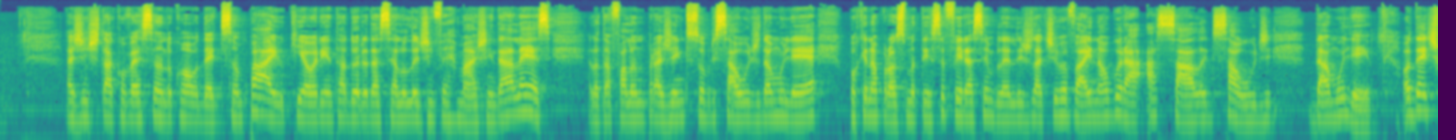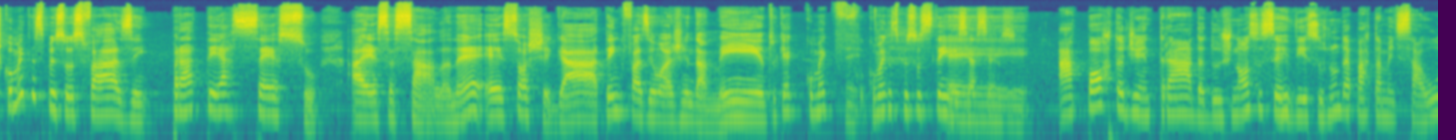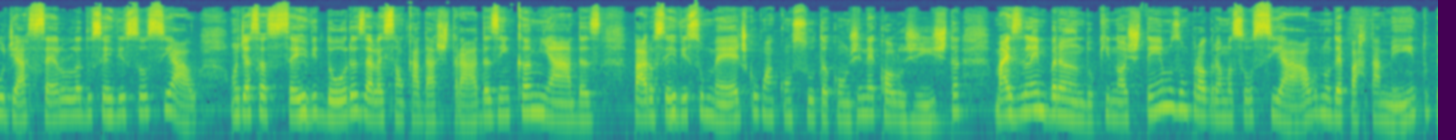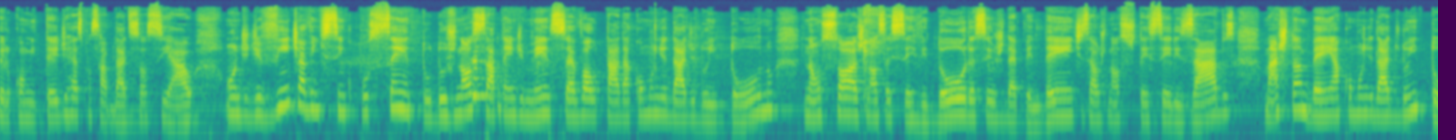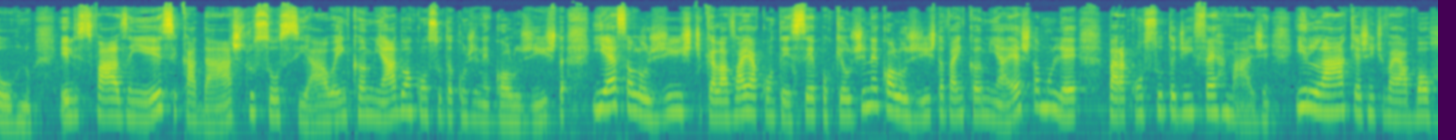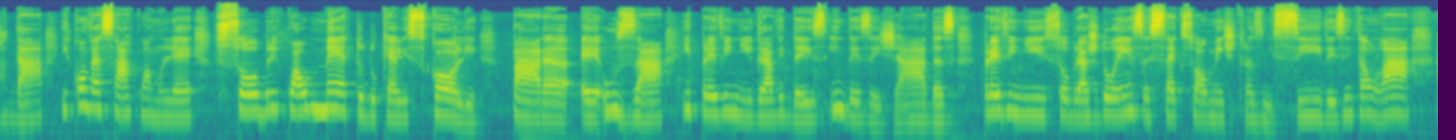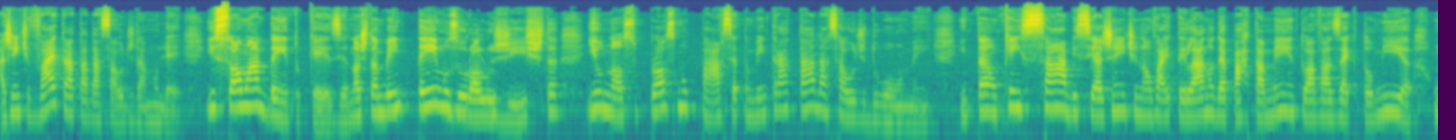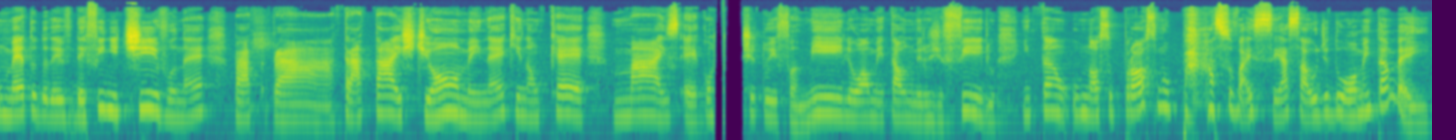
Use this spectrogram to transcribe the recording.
A gente está conversando com a Odete Sampaio, que é orientadora da célula de enfermagem da Alesse. Ela está falando para a gente sobre saúde da mulher, porque na próxima terça-feira a Assembleia Legislativa vai inaugurar a sala de saúde da mulher. Odete, como é que as pessoas fazem para ter acesso a essa sala, né? É só chegar, tem que fazer um agendamento, que é, como, é, é. como é que as pessoas têm é, esse acesso? A porta de entrada dos nossos serviços no Departamento de Saúde é a célula do Serviço Social, onde essas servidoras elas são cadastradas encaminhadas para o serviço médico com a consulta com o ginecologista, mas lembrando que nós temos um programa social no departamento pelo Comitê de Responsabilidade Social, onde de 20 a 25% dos nossos atendimentos é voltado à comunidade do entorno, não só às nossas servidoras, seus dependentes, aos nossos terceirizados, mas também à comunidade do entorno. Eles fazem esse cadastro social, é encaminhado a uma consulta com o ginecologista e essa logística ela vai acontecer porque o ginecologista vai encaminhar esta mulher para a consulta de enfermagem. E lá que a gente vai abordar e conversar com a mulher sobre qual método que ela escolhe para é, usar e prevenir gravidez indesejadas, prevenir sobre as doenças sexualmente transmissíveis. Então, lá a gente vai tratar da saúde da mulher. E só um adentro, Késia, nós também temos urologista e o nosso próximo passo é também tratar da saúde do homem. Então, quem sabe se a gente não vai ter lá no departamento a vasectomia, um método de, definitivo, né, para tratar este homem, né, que não quer mais é, constituir família ou aumentar o número de filhos. Então, o nosso próximo passo vai ser a saúde do homem também.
